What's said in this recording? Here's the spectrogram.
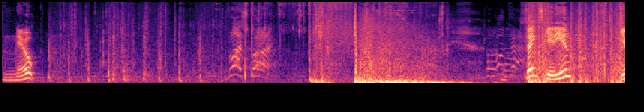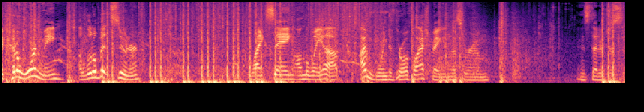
Nope. Flashbang. Thanks, Gideon. You could have warned me a little bit sooner. Like saying on the way up, I'm going to throw a flashbang in this room. Instead of just...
